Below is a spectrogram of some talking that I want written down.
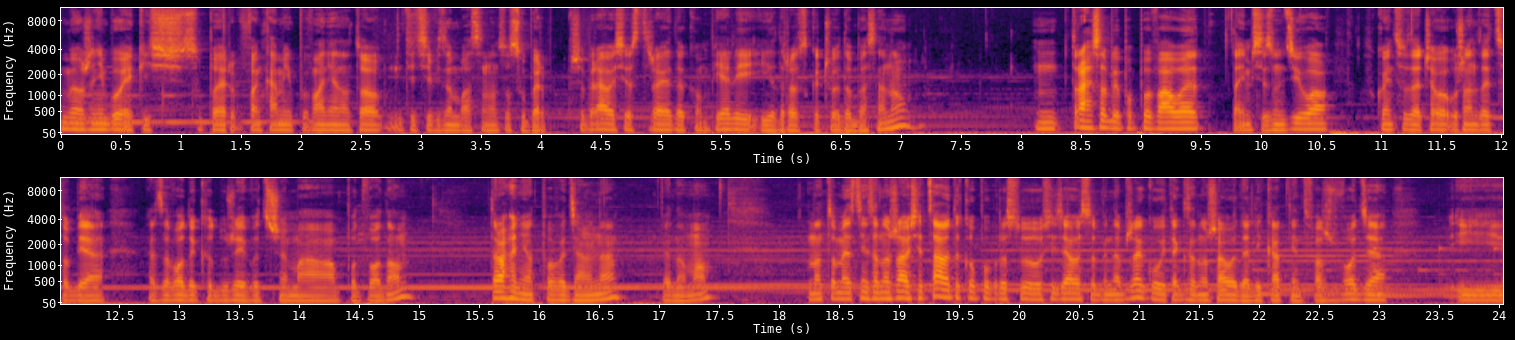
Mimo, że nie było jakichś super fankami pływania, no to dzieci widzą basen, no to super. Przybrały się stroje do kąpieli i od razu skoczyły do basenu. Mm, trochę sobie popływały, to im się znudziło, w końcu zaczęły urządzać sobie zawody, kto dłużej wytrzyma pod wodą. Trochę nieodpowiedzialne, wiadomo. Natomiast nie zanurzały się całe, tylko po prostu siedziały sobie na brzegu i tak zanurzały delikatnie twarz w wodzie i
